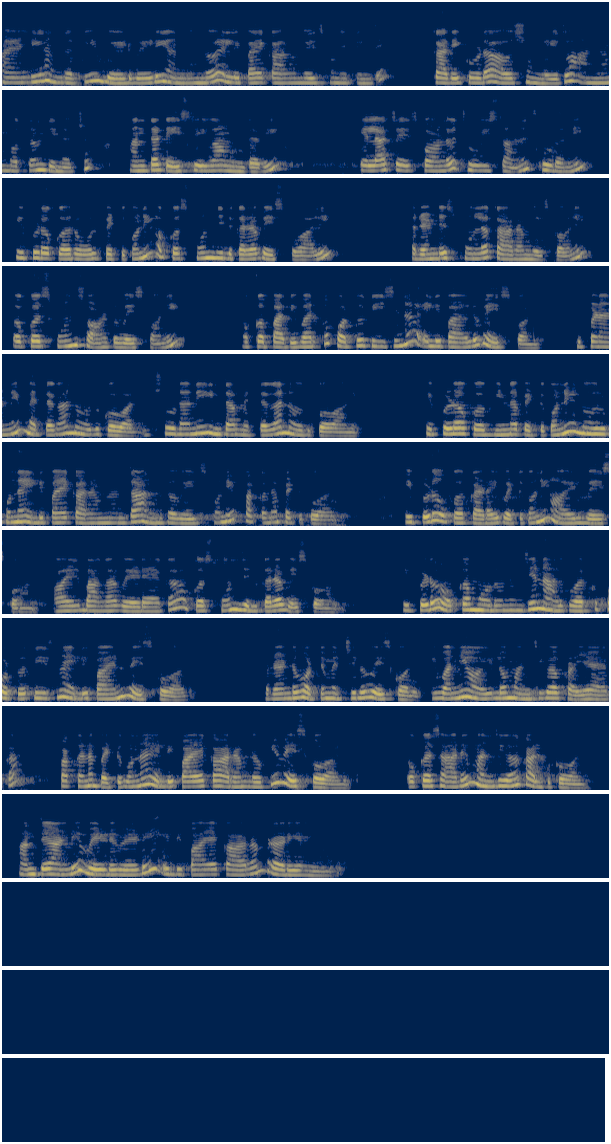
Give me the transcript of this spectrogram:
అండి అందరికీ వేడి వేడి అన్నంలో ఎల్లిపాయ కారం వేసుకుని తింటే కర్రీ కూడా అవసరం లేదు. అన్నం మొత్తం తినచ్చు. అంత టేస్టీగా ఉంటుంది. ఎలా చేసుకోవాలో చూపిస్తాను. చూడండి. ఇప్పుడు ఒక రోల్ పెట్టుకొని ఒక స్పూన్ జీలకర్ర వేసుకోవాలి. రెండు స్పూన్ల కారం వేసుకోవాలి. ఒక స్పూన్ సాల్ట్ వేసుకొని ఒక పది వరకు పొట్టు తీసిన ఎల్లిపాయలు వేసుకోవాలి. ఇప్పుడు మెత్తగా నూరుకోవాలి. చూడండి ఇంత మెత్తగా నూరుకోవాలి. ఇప్పుడు ఒక గిన్నె పెట్టుకొని నూరుకున్న ఎల్లిపాయ కారం అంతా అందులో వేసుకొని పక్కన పెట్టుకోవాలి. ఇప్పుడు ఒక కడాయి పెట్టుకొని ఆయిల్ వేసుకోవాలి. ఆయిల్ బాగా వేడాక ఒక స్పూన్ జీలకర్ర వేసుకోవాలి. ఇప్పుడు ఒక మూడు నుంచి నాలుగు వరకు పొట్టు తీసిన ఎల్లిపాయను వేసుకోవాలి. రెండు మిర్చీలు వేసుకోవాలి. ఇవన్నీ ఆయిల్లో మంచిగా ఫ్రై అయ్యాక పక్కన పెట్టుకున్న ఎల్లిపాయ కారంలోకి వేసుకోవాలి. ఒకసారి మంచిగా కలుపుకోవాలి. అంతే అండి వేడి వేడి ఎల్లిపాయ కారం రెడీ అయింది.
